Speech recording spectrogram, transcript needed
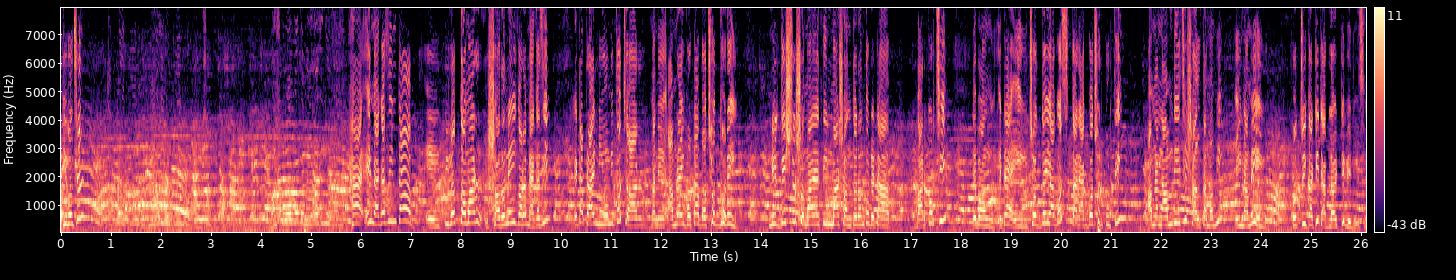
কি বলছেন হ্যাঁ এই ম্যাগাজিনটা এই তিলোত্তমার স্মরণেই করা ম্যাগাজিন। এটা প্রায় নিয়মিত চার মানে আমরা এই গোটা বছর ধরেই নির্দিষ্ট সময়ে তিন মাস অন্তর অন্তর এটা বার করছি এবং এটা এই চোদ্দোই আগস্ট, তার এক বছর পূর্তি আমরা নাম দিয়েছি সালতামামি এই নামে এই পত্রিকাটি ট্যাবলয়েডটি বেরিয়েছে।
